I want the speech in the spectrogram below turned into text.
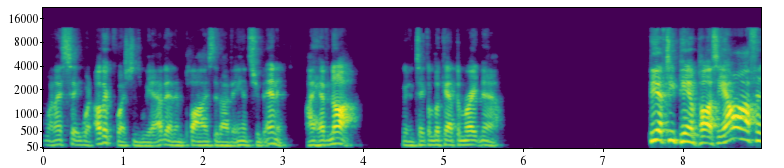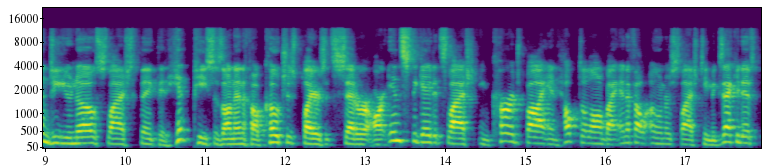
When I say what other questions we have, that implies that I've answered any. I have not. I'm going to take a look at them right now. PFTPM Posse, how often do you know slash think that hit pieces on NFL coaches, players, etc., are instigated slash encouraged by and helped along by NFL owners slash team executives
